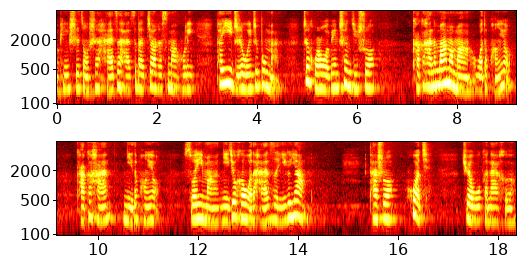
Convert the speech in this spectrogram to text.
平时总是孩子孩子的叫着司马狐狸，他一直为之不满。这会儿我便趁机说：“卡可汗的妈妈嘛，我的朋友，卡可汗，你的朋友。”所以嘛，你就和我的孩子一个样。他说：“霍气，却无可奈何。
